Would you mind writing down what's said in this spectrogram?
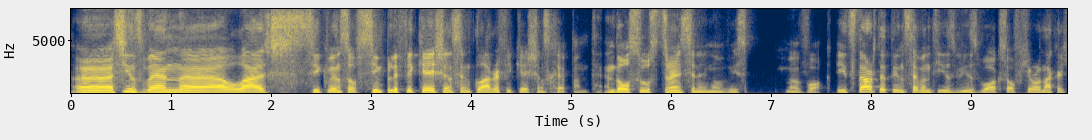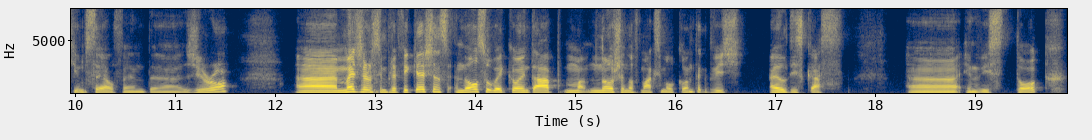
Uh, since then, a uh, large sequence of simplifications and clarifications happened, and also strengthening of this work. It started in 70s with works of Hironaka himself and uh, Giraud. Uh, major simplifications, and also we coined up notion of maximal contact, which I'll discuss uh, in this talk.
